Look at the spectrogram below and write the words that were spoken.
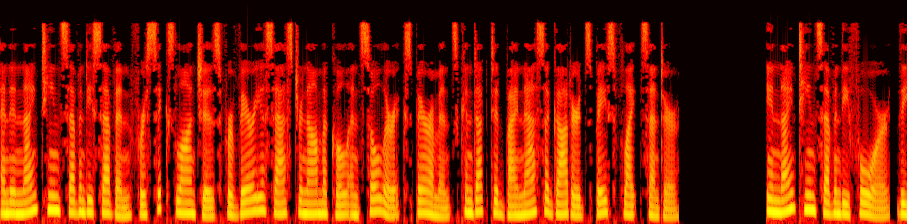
and in 1977 for six launches for various astronomical and solar experiments conducted by NASA Goddard Space Flight Center. In 1974, the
